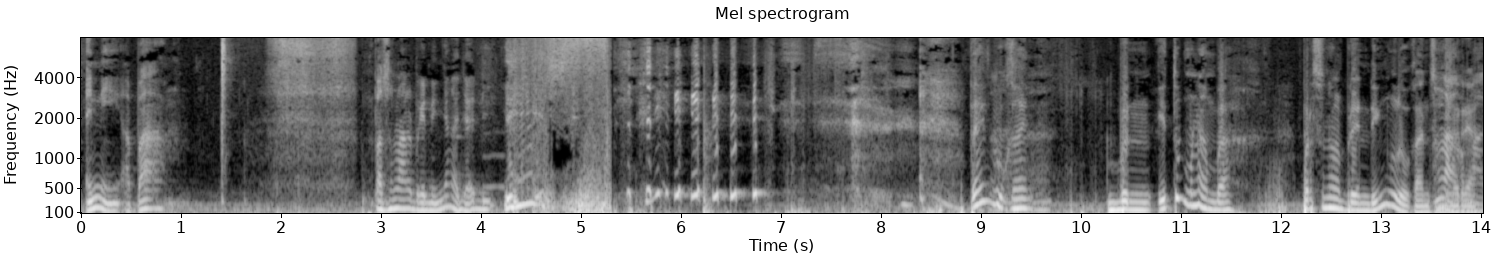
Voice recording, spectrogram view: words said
Ini apa? Personal brandingnya nggak jadi. Tapi bukan ben itu menambah personal branding lu kan sebenarnya.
